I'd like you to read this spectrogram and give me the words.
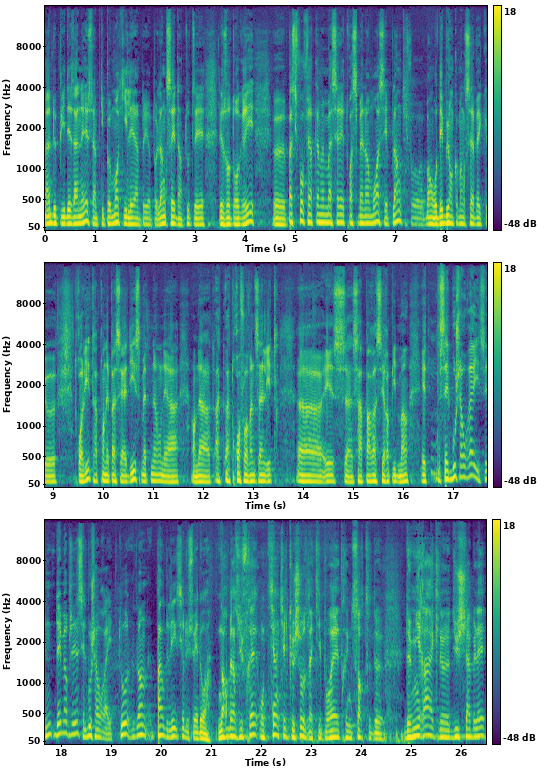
hein, mm. depuis des années. C'est un petit peu moi qui l'ai un peu, un peu, lancé dans toutes les, autres drogueries. parce qu'il faut faire quand même macérer trois semaines en mois ces plantes. Il faut, bon, au début, on commençait avec 3 litres, après on est passé à 10, maintenant on est à, on à, à, 3 fois 25 litres. Euh, et ça, ça, part assez rapidement. Et c'est le bouche à oreille. C'est c'est le bouche à oreille. Tout, on parle de l'élixir du suédois. Norbert Zuffray, on tient quelque chose là qui pourrait être une sorte de, de miracle du Chablais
